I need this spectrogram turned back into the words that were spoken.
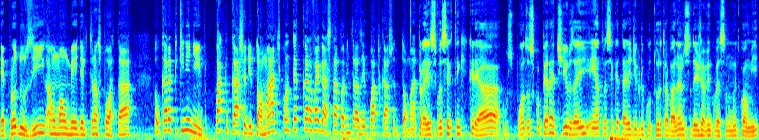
é produzir, arrumar um meio dele transportar. O cara é pequenininho, quatro caixas de tomate, quanto é que o cara vai gastar para vir trazer quatro caixas de tomate? Para isso você tem que criar os pontos das cooperativas. Aí entra a Secretaria de Agricultura trabalhando, isso daí eu já venho conversando muito com a Almi.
